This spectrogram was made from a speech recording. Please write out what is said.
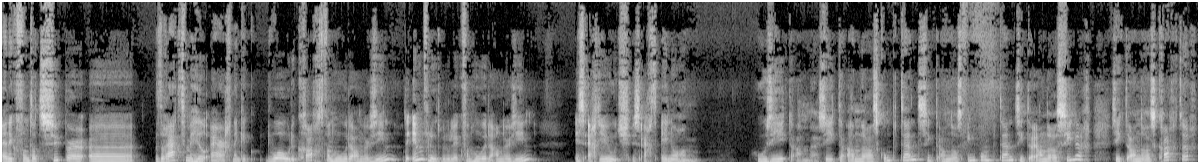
En ik vond dat super, uh, het raakte me heel erg. denk ik, wow, de kracht van hoe we de ander zien, de invloed bedoel ik van hoe we de ander zien, is echt huge, is echt enorm. Hoe zie ik de ander? Zie ik de ander als competent? Zie ik de ander als incompetent? Zie ik de ander als zielig? Zie ik de ander als krachtig?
